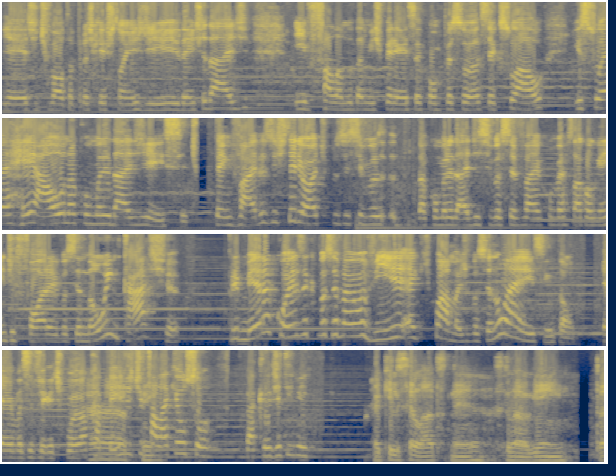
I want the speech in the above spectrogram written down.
E aí a gente volta para as questões de identidade e falando da minha experiência como pessoa sexual, isso é real na comunidade ace. Tipo, tem vários estereótipos e se da comunidade, se você vai conversar com alguém de fora e você não encaixa, primeira coisa que você vai ouvir é que tipo, ah, mas você não é esse então. E aí você fica tipo, eu acabei Ah, de te sim. falar que eu sou. Acredita em mim. Aqueles relatos, né? Sei lá, alguém tá.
